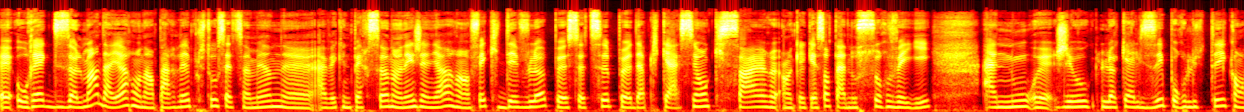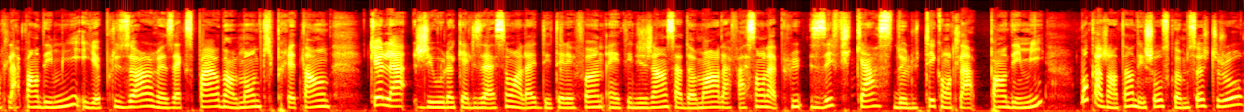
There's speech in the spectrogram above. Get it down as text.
euh, aux règles d'isolement. D'ailleurs, on en parlait plus tôt cette semaine euh, avec une personne, un ingénieur en fait, qui développe ce type d'application qui sert en quelque sorte à nous surveiller, à nous euh, géolocaliser pour lutter contre la pandémie. Il y a plusieurs experts dans le monde qui prétendent que la géolocalisation à l'aide des téléphones intelligents, ça demeure la façon la plus efficace de lutter contre la pandémie. Moi, quand j'entends des choses comme ça, je suis toujours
